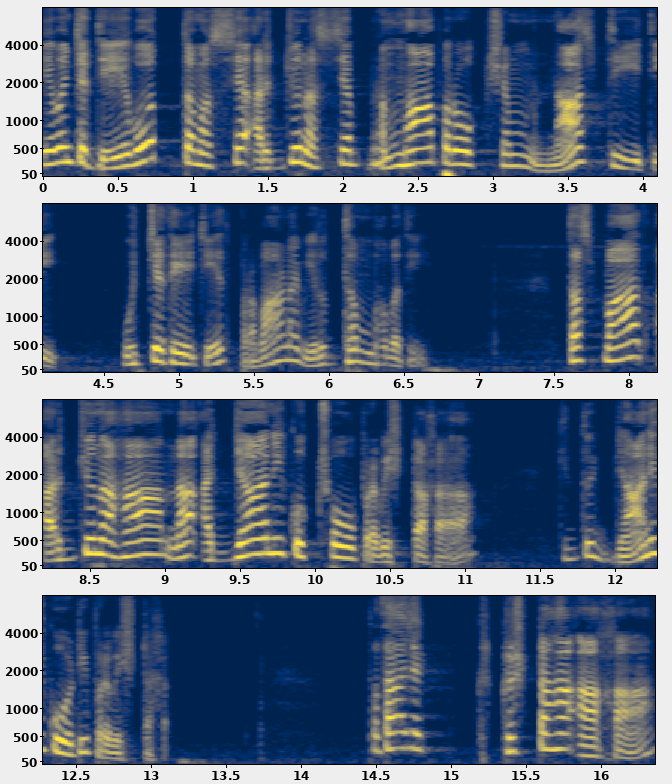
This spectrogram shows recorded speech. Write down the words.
एवञ्च देवोत्तमस्य अर्जुनस्य ब्रह्मापरोक्षं नास्ति इति उच्यते चेत् प्रमाणविरुद्धं भवति तस्मात् अर्जुनः न अज्ञानिकुक्षौ प्रविष्टः, किन्तु ज्ञानिकोटिप्रविष्टः। तथा च कृष्णः आह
